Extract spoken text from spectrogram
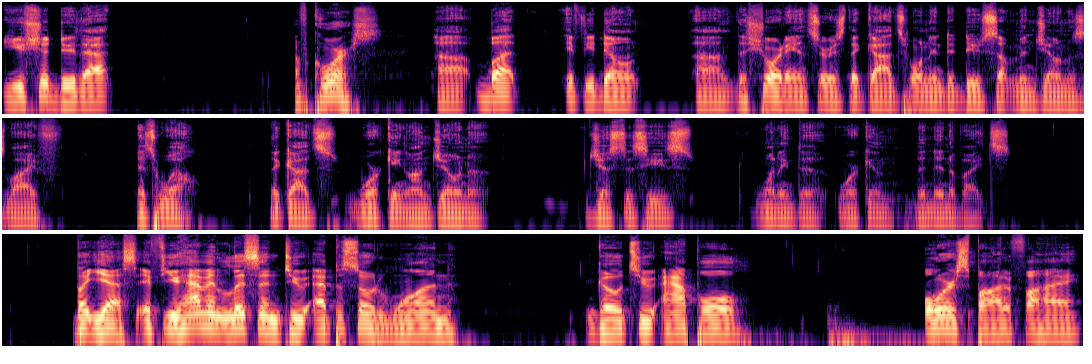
you should do that. Of course. Uh, but if you don't, uh, the short answer is that God's wanting to do something in Jonah's life as well. That God's working on Jonah just as he's wanting to work in the Ninevites. But yes, if you haven't listened to episode one, go to Apple or Spotify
